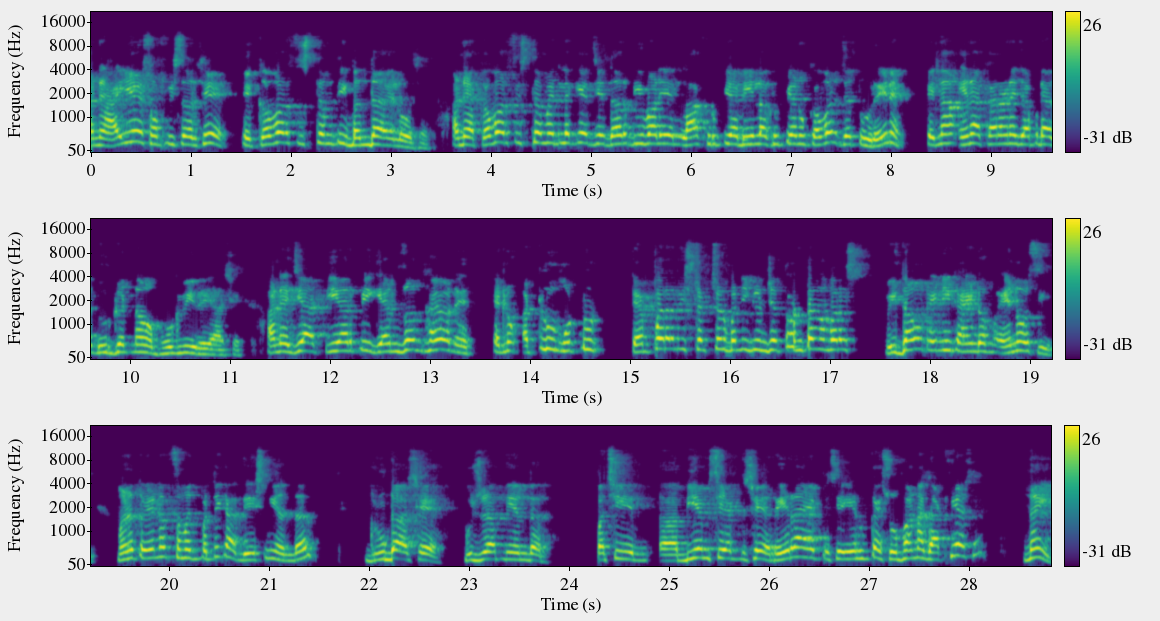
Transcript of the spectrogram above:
અને આઈએએસ ઓફિસર છે એ કવર સિસ્ટમથી બંધાયેલો છે. અને આ કવર સિસ્ટમ એટલે કે જે દર દિવાળીએ લાખ રૂપિયા, બે લાખ રૂપિયાનું કવર જતું રહે ને, એના એના કારણે જ આપણે આ દુર્ઘટનાઓ ભોગવી રહ્યા છે. અને જે આ ટીઆરપી ગેમ ઝોન થયો ને, એટલું, આટલું મોટું ટેમ્પરરી સ્ટ્રક્ચર બની ગયું છે ત્રણ ત્રણ વર્ષ without any kind of NOC મને તો એ નથી સમજ પડતી કે આ દેશની અંદર ગ્રુડા છે ગુજરાતની અંદર. પછી બીએમસી એક્ટ છે રેરા એક્ટ છે એ શું કઈ શોભાના ગાંઠિયા છે? નહીં.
